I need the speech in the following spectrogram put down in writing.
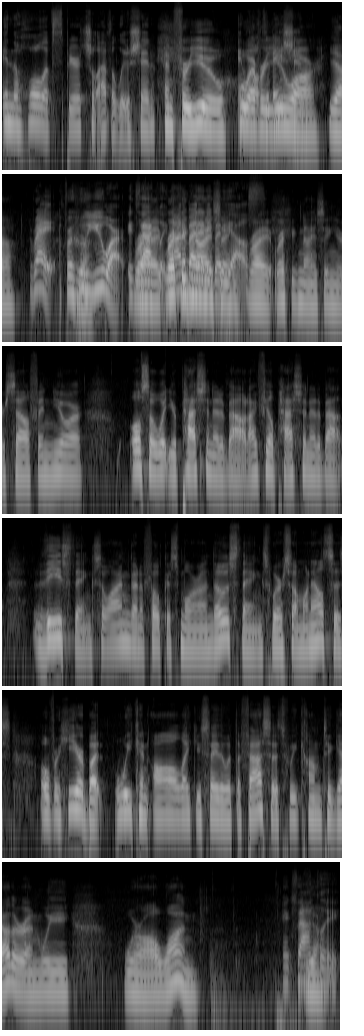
in the whole of spiritual evolution And for you, And whoever you are, yeah. right for who Yeah. you are exactly Right. not about anybody else Right. Recognizing yourself and your also what you're passionate about. I feel passionate about these things, so I'm going to focus more on those things where someone else is over here. But we can all, like you say, with the facets, we come together and we we're all one. Exactly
